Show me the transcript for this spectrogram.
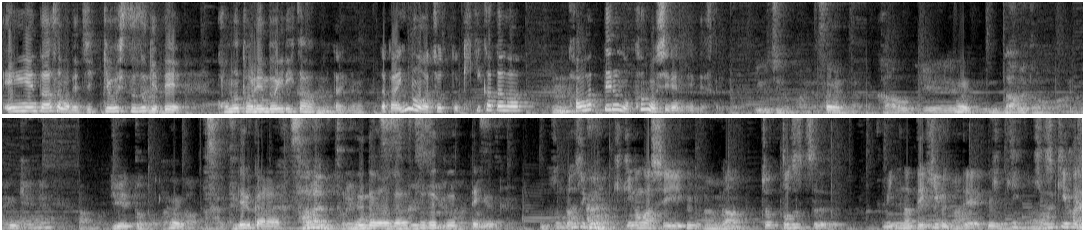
延々と朝まで実況し続けて、このトレンド入りか、うんみたいな。だから今はちょっと聞き方がうん変わってるのかもしれないですけど。井口の場合はさ、なんかカラオケ、うダムとあの連携で、あのデュエットの歌がアップされて出るからさらにトレンドが続くっていう。そのラジコの聞き逃しうん。がちょっとずつみんなできるって気づき始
